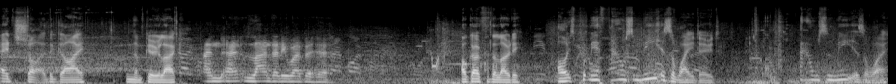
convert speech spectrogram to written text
Headshot at the guy in the gulag. and uh, land anywhere but here. stand by for redeployment. I'll go for the loadie. Oh, it's put me a thousand meters away, dude. A thousand meters away.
